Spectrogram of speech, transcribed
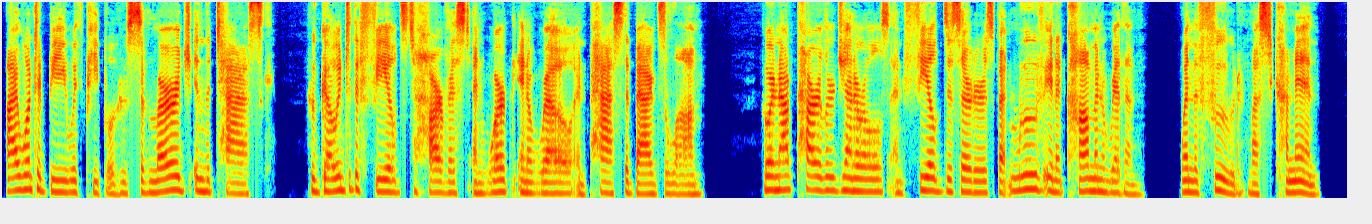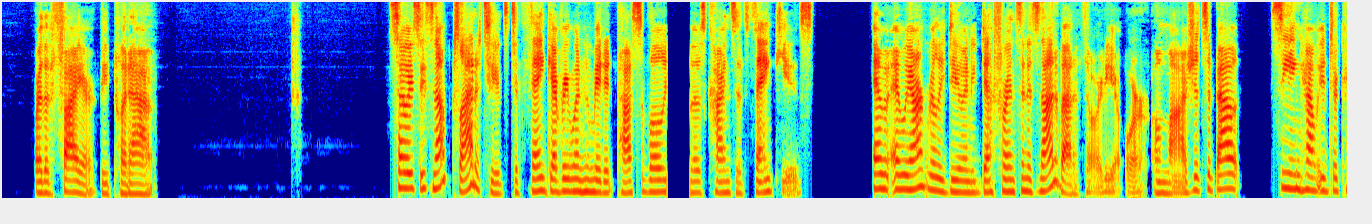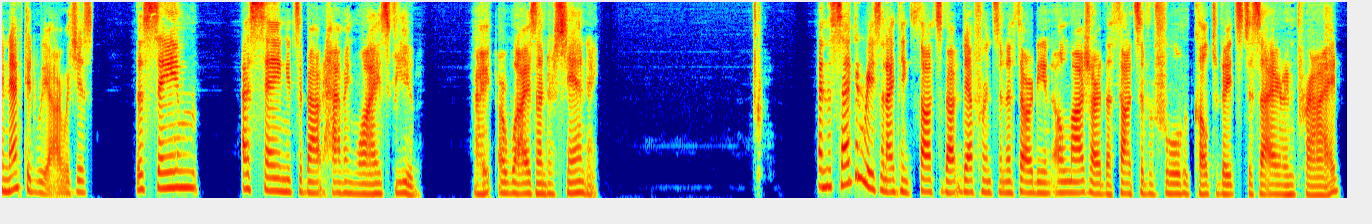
I want to be with people who submerge in the task, who go into the fields to harvest and work in a row and pass the bags along, who are not parlor generals and field deserters, but move in a common rhythm when the food must come in or the fire be put out. So it's, it's not platitudes to thank everyone who made it possible, those kinds of thank yous. And, and we aren't really doing any deference, and it's not about authority or, or homage. It's about seeing how interconnected we are, which is the same as saying it's about having wise view, right? Or wise understanding. And the second reason I think thoughts about deference and authority and homage are the thoughts of a fool who cultivates desire and pride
